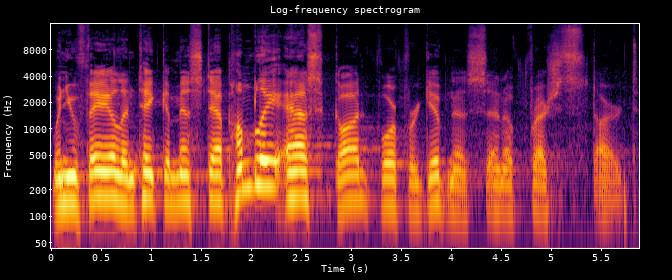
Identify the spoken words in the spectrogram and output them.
When you fail and take a misstep, humbly ask God for forgiveness and a fresh start.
